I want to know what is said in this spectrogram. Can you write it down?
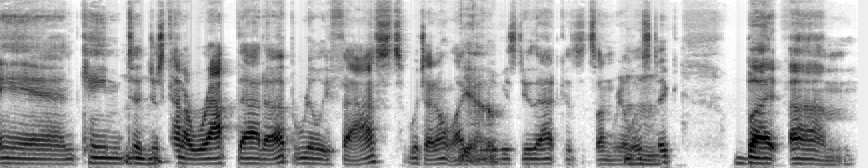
and came to Mhm. just kind of wrap that up really fast, which I don't like Yeah. movies do that because it's Mm-hmm. unrealistic. But um,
